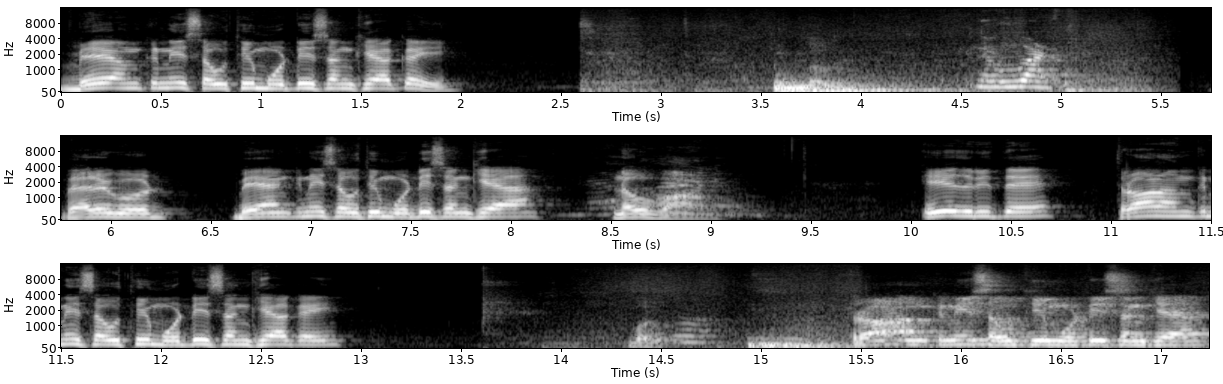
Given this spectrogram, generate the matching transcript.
બે અંકની સૌથી મોટી સંખ્યા કઈ? વેરી ગુડ બે અંકની સૌથી મોટી સંખ્યા નવ્વાણું. એ જ રીતે ત્રણ અંકની સૌથી મોટી સંખ્યા કઈ? બોલો. ત્રણ અંકની સૌથી મોટી સંખ્યા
